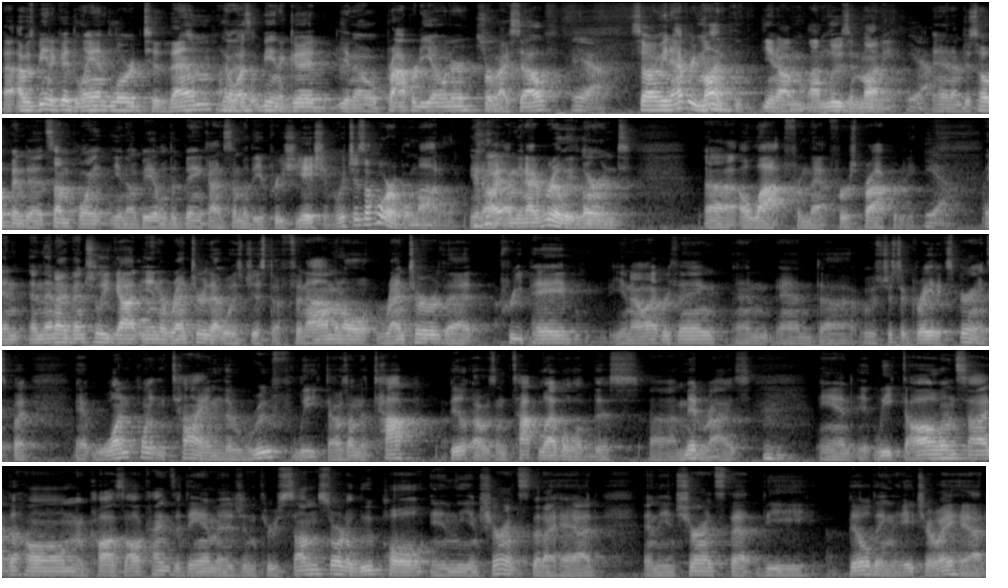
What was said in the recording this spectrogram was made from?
Uh, I was being a good landlord to them. Right. I wasn't being a good, you know, property owner sure. for myself. Yeah. So I mean, every month, you know, I'm, I'm losing money. Yeah. And I'm just hoping to at some point, you know, be able to bank on some of the appreciation, which is a horrible model. You know, I, I, mean, I really learned uh, a lot from that first property. Yeah and and then I eventually got in a renter that was just a phenomenal renter that prepaid, you know, everything, and and uh, it was just a great experience. But at one point in time, the roof leaked. I was on the top. I was on the top level of this uh, mid-rise. Mm-hmm and it leaked all inside the home and caused all kinds of damage. And through some sort of loophole in the insurance that I had and the insurance that the building, the HOA had,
